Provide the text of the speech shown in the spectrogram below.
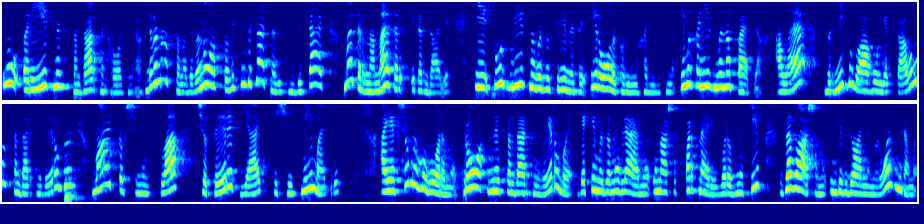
у різних стандартних розмірах: 90 на 90, 80 на 80, метр на метр і так далі. І тут, звісно, ви зустрінете і роликові механізми, і механізми на петлях. Але зверніть увагу, як правило, стандартні вироби мають товщину скла 4, 5 і 6 мм. А якщо ми говоримо про нестандартні вироби, які ми замовляємо у наших партнерів-виробників за вашими індивідуальними розмірами,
